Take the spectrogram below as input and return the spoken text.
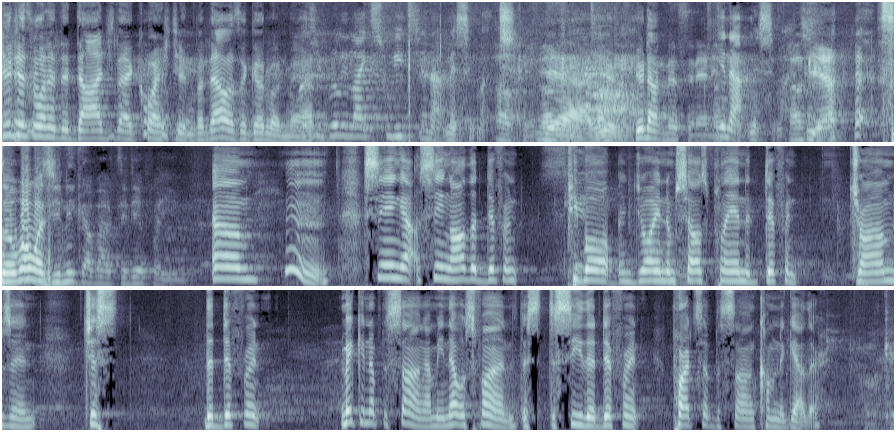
you just wanted to dodge that question, but that was a good one, If you really like sweets, you're not missing much. Yeah, you're, you're not missing anything. You're not missing much. Yeah. So, what was unique about today for you? Um, hmm. Seeing out, seeing all the different people enjoying themselves playing the different drums and just the different making up the song. I mean, that was fun to, to see the different parts of the song come together. Okay.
